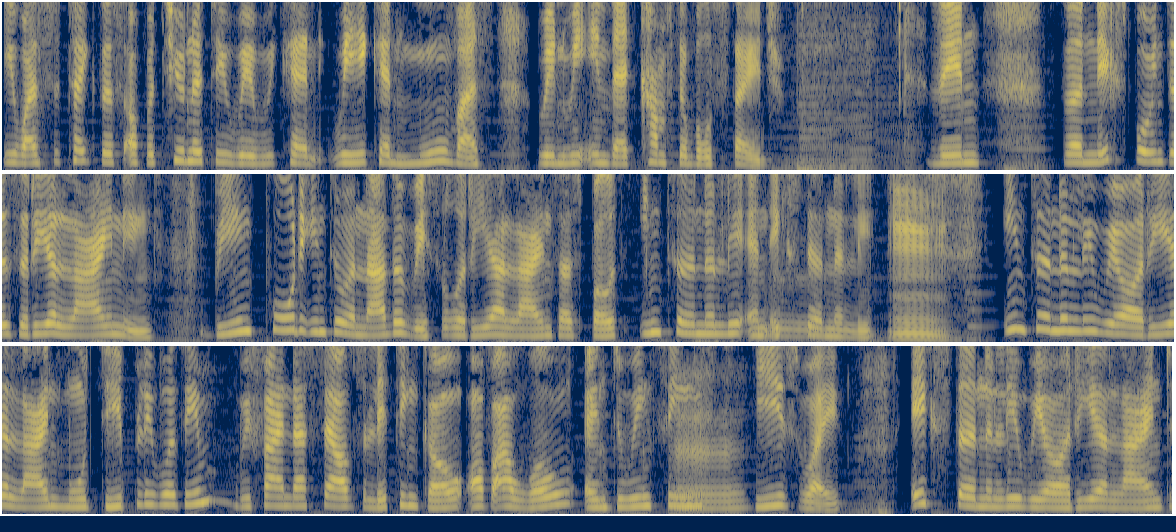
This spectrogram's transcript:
He wants to take this opportunity where we can, where He can move us when we're in that comfortable stage. Then the next point is realigning. Being poured into another vessel realigns us both internally and externally. Internally, we are realigned more deeply with Him. We find ourselves letting go of our will and doing things His way. Externally, we are realigned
